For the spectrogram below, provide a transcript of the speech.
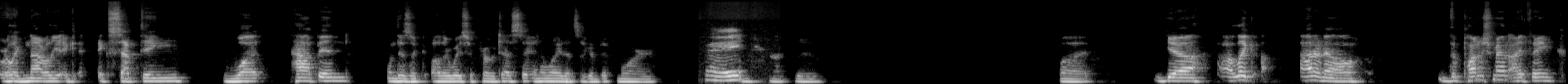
or like not really ac- accepting what happened and there's like other ways to protest it in a way that's like a bit more Right. constructive. But yeah I like i don't know. The punishment i think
